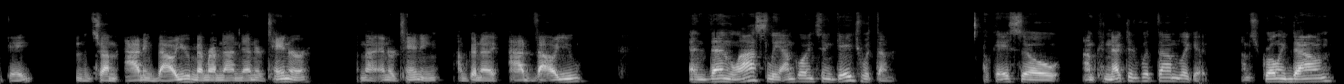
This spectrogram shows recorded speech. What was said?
Okay. And so I'm adding value. Remember, I'm not an entertainer. I'm not entertaining. I'm going to add value. And then lastly, I'm going to engage with them. Okay. So I'm connected with them. Look at, I'm scrolling down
